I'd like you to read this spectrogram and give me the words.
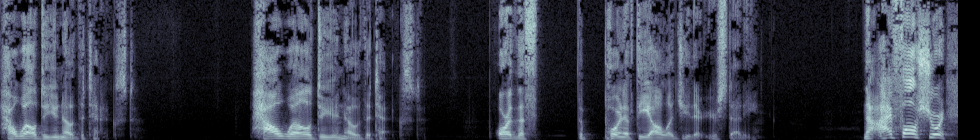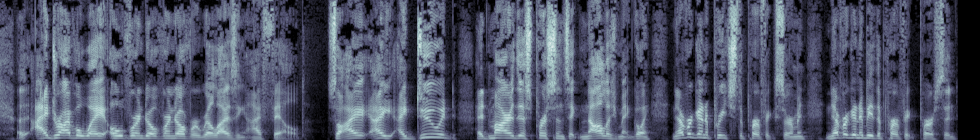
How well do you know the text? How well do you know the text? Or the, the point of theology that you're studying? Now, I fall short. I drive away over and over and over realizing I failed. So I, I, I do ad- admire this person's acknowledgement going, never going to preach the perfect sermon, never going to be the perfect person,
